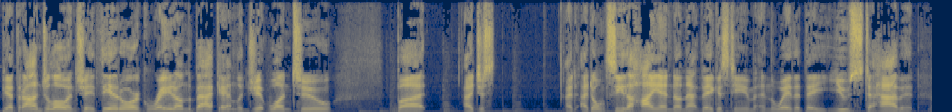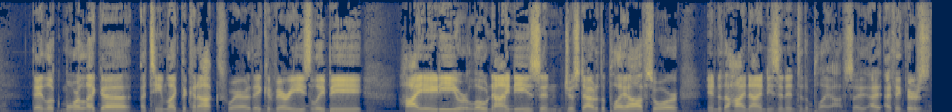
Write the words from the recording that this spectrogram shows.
Pietrangelo and Shea Theodore, great on the back end, legit one two. But I just I, I don't see the high end on that Vegas team and the way that they used to have it. They look more like a, a team like the Canucks, where they could very easily be high 80 or low 90s and just out of the playoffs, or into the high 90s and into the playoffs. I, I, I think there's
